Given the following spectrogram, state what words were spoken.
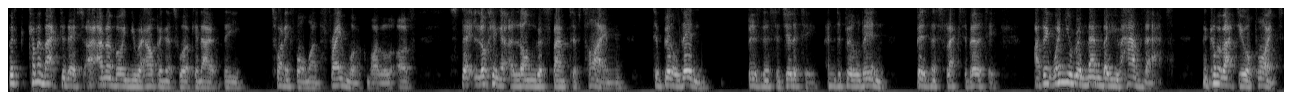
But coming back to this, I, I remember when you were helping us working out the 24 month framework model of looking at a longer span of time to build in business agility and to build in business flexibility. I think when you remember you have that, and coming back to your point,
